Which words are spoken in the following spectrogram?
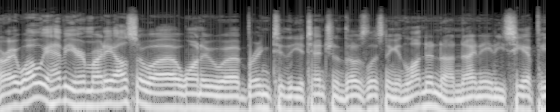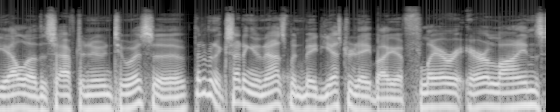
All right. Well, we have you here, Marty. Also, uh, want to uh, bring to the attention of those listening in London on 980 CFPL uh, this afternoon to us a bit of an exciting announcement made yesterday by uh, Flair Airlines.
